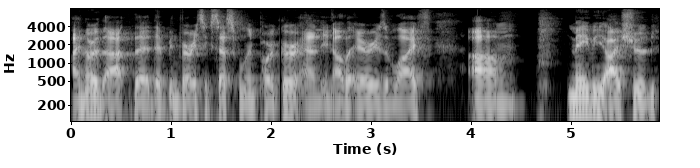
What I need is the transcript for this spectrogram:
I know that they've been very successful in poker and in other areas of life. Um, maybe I should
